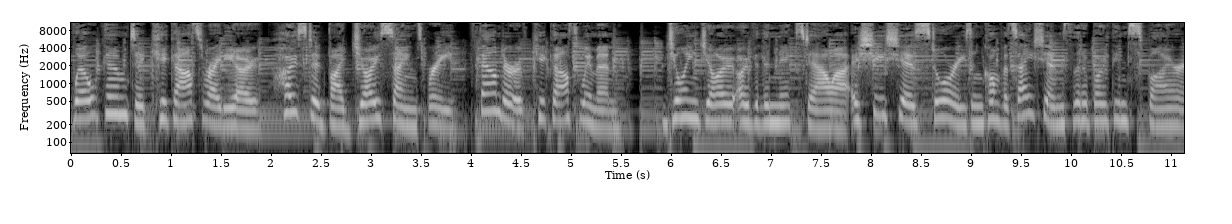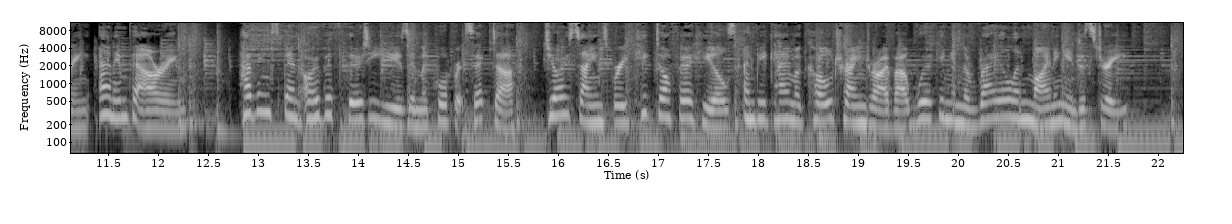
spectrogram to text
Welcome to Kick Ass Radio, hosted by Jo Sainsbury, founder of Kick Ass Women. Join Jo over the next hour as she shares stories and conversations that are both inspiring and empowering. Having spent over 30 years in the corporate sector, Jo Sainsbury kicked off her heels and became a coal train driver working in the rail and mining industry.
